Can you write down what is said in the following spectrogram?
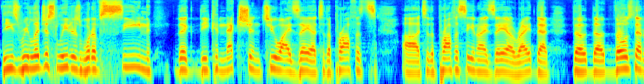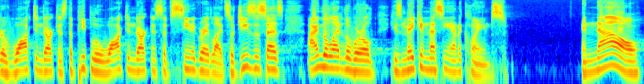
These religious leaders would have seen the, the connection to Isaiah, to the prophets, uh, to the prophecy in Isaiah, right? That the, the those that have walked in darkness, the people who walked in darkness have seen a great light. So Jesus says, I'm the light of the world. He's making messianic claims. And now,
